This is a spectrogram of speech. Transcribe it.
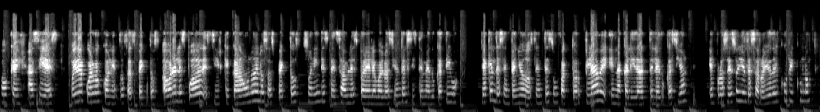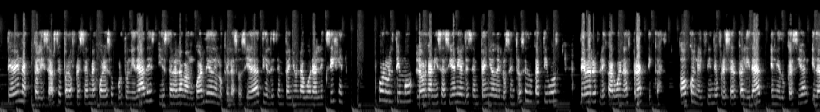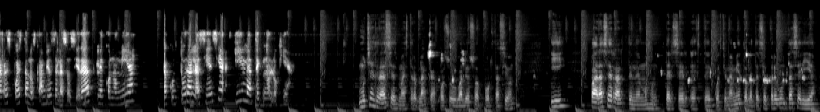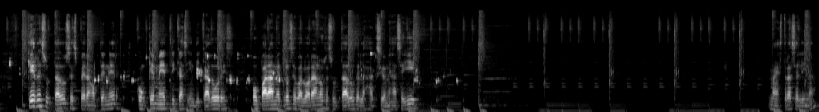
Ok, así es. Voy de acuerdo con estos aspectos. Ahora les puedo decir que cada uno de los aspectos son indispensables para la evaluación del sistema educativo, ya que el desempeño docente es un factor clave en la calidad de la educación el proceso y el desarrollo del currículum deben actualizarse para ofrecer mejores oportunidades y estar a la vanguardia de lo que la sociedad y el desempeño laboral exigen. Por último, la organización y el desempeño de los centros educativos debe reflejar buenas prácticas, todo con el fin de ofrecer calidad en educación y dar respuesta a los cambios de la sociedad, la economía, la cultura, la ciencia y la tecnología. Muchas gracias, maestra Blanca, por su valiosa aportación. Y para cerrar, tenemos un tercer este, cuestionamiento. La tercera pregunta sería, ¿qué resultados se esperan obtener? ¿Con qué métricas, indicadores o parámetros se evaluarán los resultados de las acciones a seguir? Maestra Celina.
